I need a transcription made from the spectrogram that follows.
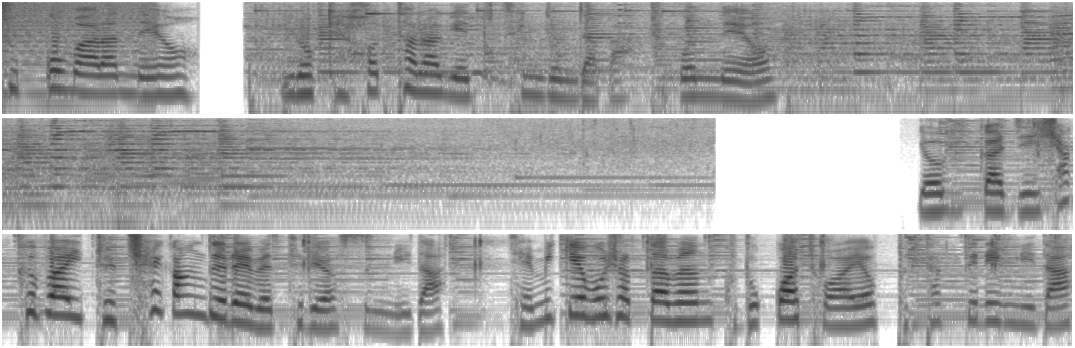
죽고 말았네요. 이렇게 허탈하게 생존자가 죽었네요. 여기까지 샤크바이트 최강들의 배틀이었습니다. 재밌게 보셨다면 구독과 좋아요 부탁드립니다.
